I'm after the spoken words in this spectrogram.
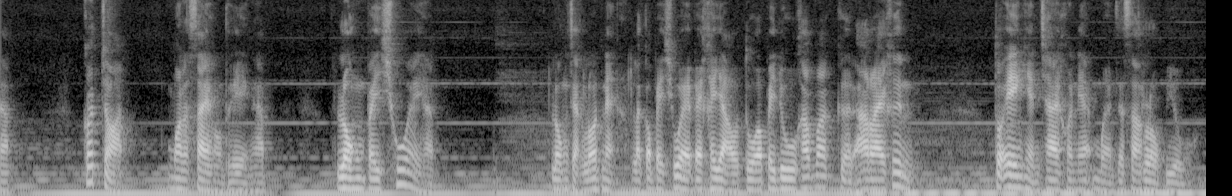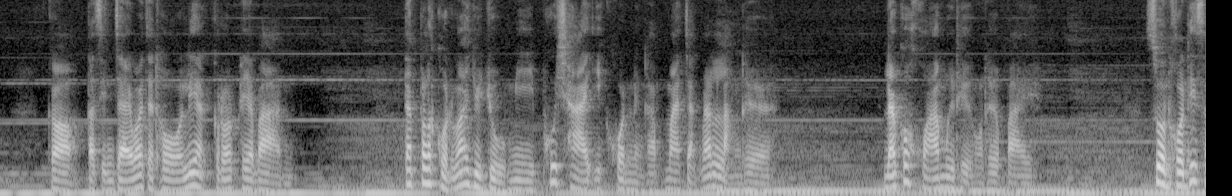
ครับ ก็จอดมอเตอร์ไซค์ของตัวเองครับ ลงไปช่วยครับ ลงจากรถเนี่ยแล้วก็ไปช่วยไปเขย่าตัวไปดูครับว่าเกิดอะไรขึ้น ตัวเองเห็นชายคนนี้เหมือนจะสลบอยู่ ก็ตัดสินใจว่าจะโทรเรียกรถพยาบาล แต่ปรากฏว่าอยู่ๆมีผู้ชายอีกคนหนึ่งครับ มาจากด้านหลังเธอ แล้วก็คว้ามือถือของเธอไป ส่วนคนที่ส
